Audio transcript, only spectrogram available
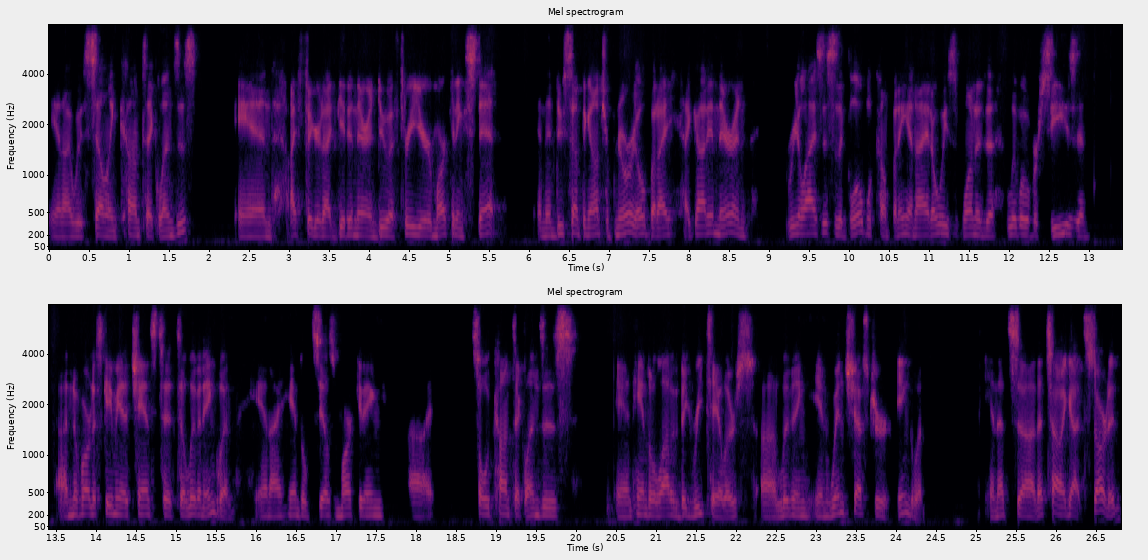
and I was selling contact lenses. And I figured I'd get in there and do a three year marketing stint and then do something entrepreneurial. But I, I got in there and realized this is a global company, and I had always wanted to live overseas. And uh, Novartis gave me a chance to, to live in England, and I handled sales and marketing, uh, sold contact lenses, and handled a lot of the big retailers uh, living in Winchester, England. And that's uh, that's how I got started.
